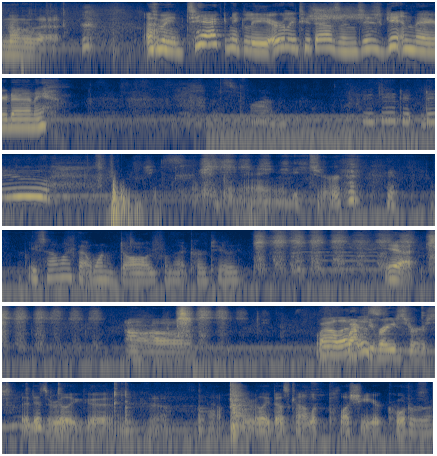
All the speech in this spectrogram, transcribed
None of that. I mean, technically, early 2000s is getting there, Danny. It's fun. Do, do, do, do. Jeez. Dang, you jerk. You sound like that one dog from that cartoon. Yeah. Uh, Wow, that Wacky is, Racers. that is really good. Yeah. Yeah, it really does kind of look plushy or corduroy.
